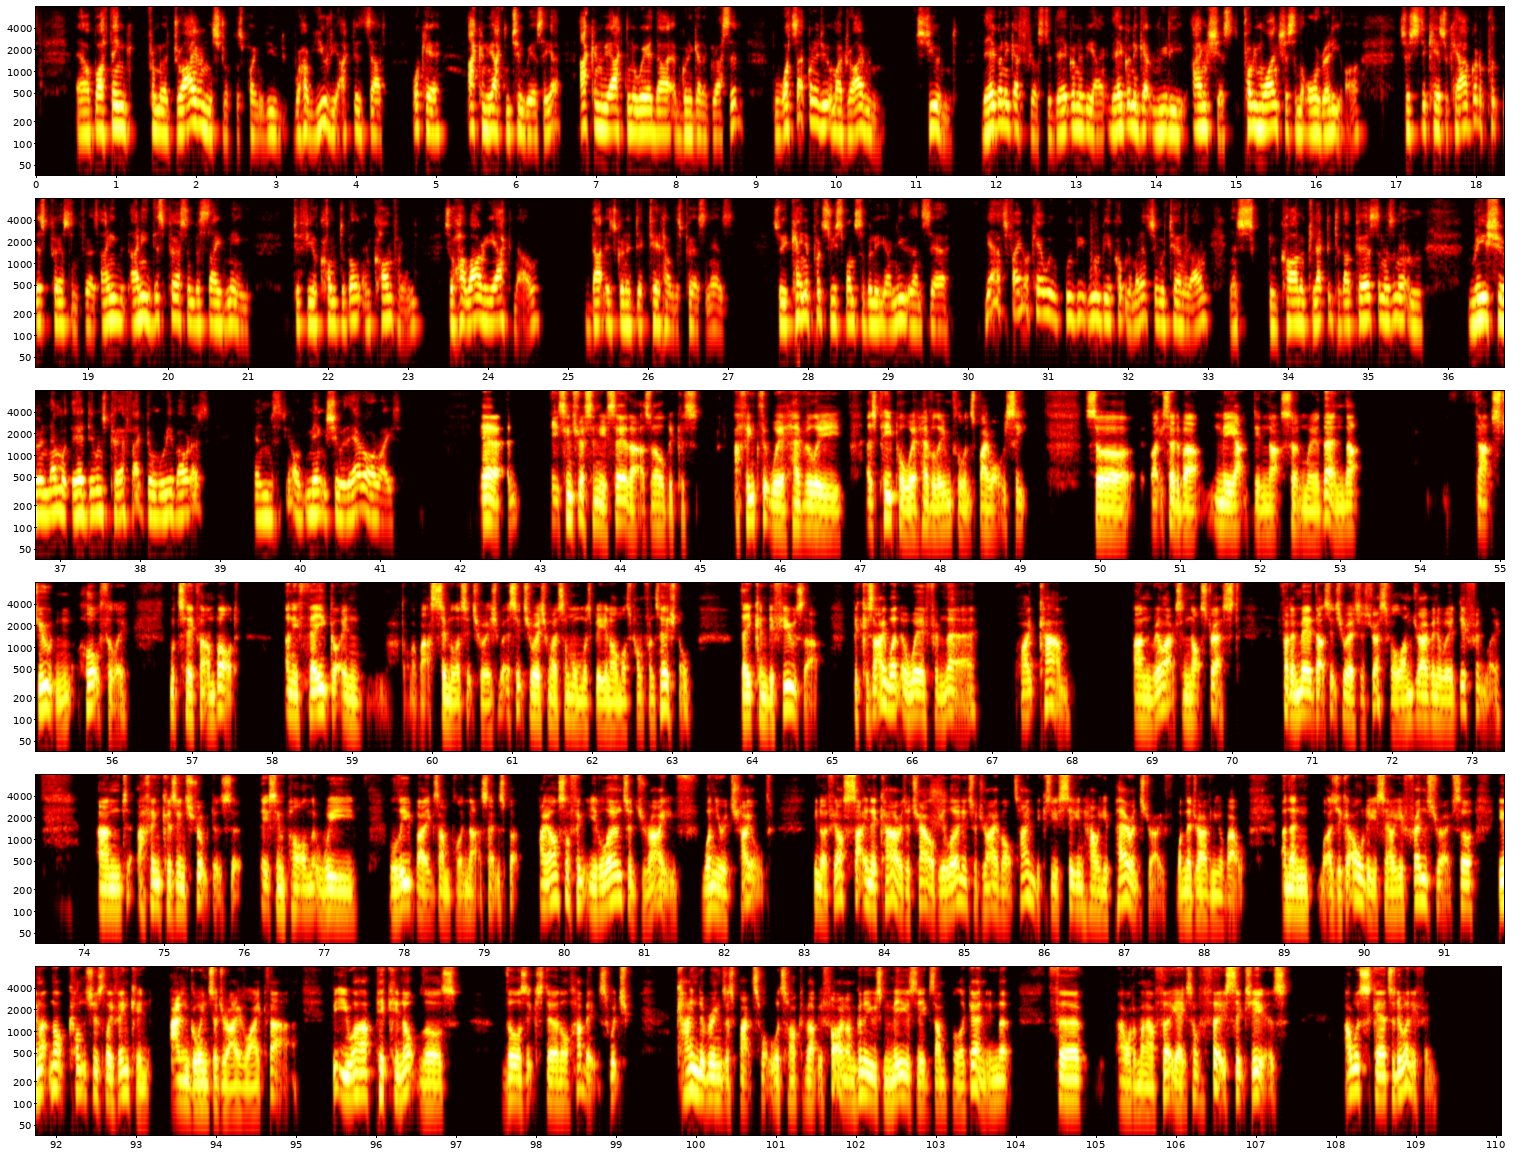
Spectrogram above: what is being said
Uh, but I think from a driving instructor's point of view, how you react is that, okay, I can react in two ways here. I can react in a way that I'm going to get aggressive. But what's that going to do to my driving student? They're going to get frustrated. They're going to be, they're going to get really anxious, probably more anxious than they already are. So it's just a case, okay, I've got to put this person first. I need, I need this person beside me to feel comfortable and confident. So how I react now, that is going to dictate how this person is. So it kind of puts responsibility on you to then say, yeah, that's fine. Okay, we'll, we'll, be, we'll be a couple of minutes and we'll turn around. And it's being calm and collected to that person, isn't it? And reassuring them what they're doing is perfect. Don't worry about it. And, you know, making sure they're all right. Yeah. And it's interesting you say that as well, because I think that we're heavily, as people, we're heavily influenced by what we see. So, like you said about me acting that certain way, then that that student hopefully would take that on board. And if they got in, I don't know about a similar situation, but a situation where someone was being almost confrontational, they can diffuse that. Because I went away from there quite calm and relaxed and not stressed. If I'd have made that situation stressful, I'm driving away differently. And I think as instructors, it's important that we lead by example in that sense. But I also think you learn to drive when you're a child. You know, if you're sat in a car as a child, you're learning to drive all the time because you're seeing how your parents drive when they're driving you about. And then as you get older, you see how your friends drive. So you're not, not consciously thinking, I'm going to drive like that. But you are picking up those, those external habits, which kind of brings us back to what we were talking about before. And I'm going to use me as the example again, in that for, how old am I now? 38. So for 36 years, I was scared to do anything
